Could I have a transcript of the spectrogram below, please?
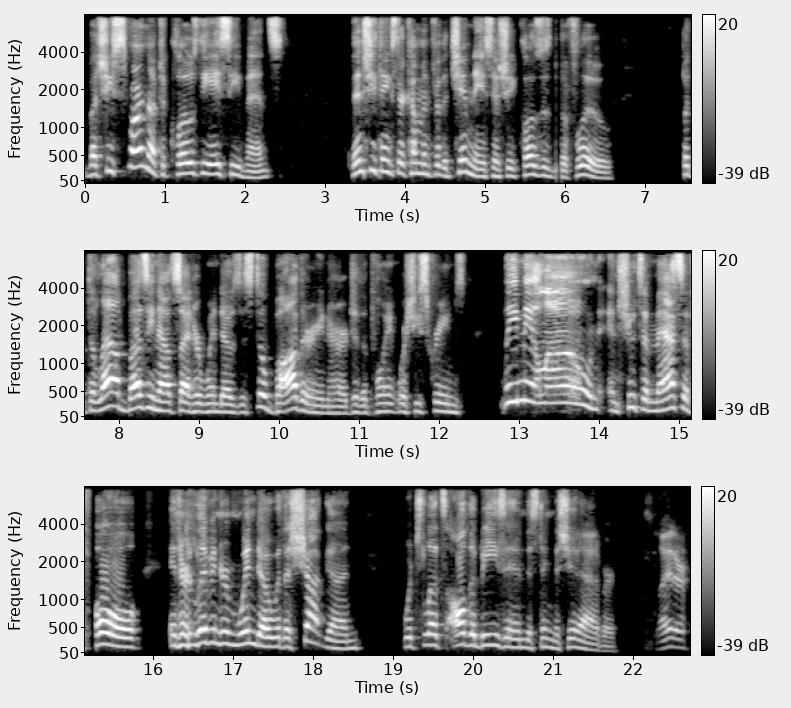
but she's smart enough to close the AC vents. Then she thinks they're coming for the chimney, so she closes the flue. But the loud buzzing outside her windows is still bothering her to the point where she screams, Leave me alone! and shoots a massive hole in her living room window with a shotgun which lets all the bees in to sting the shit out of her. Later.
